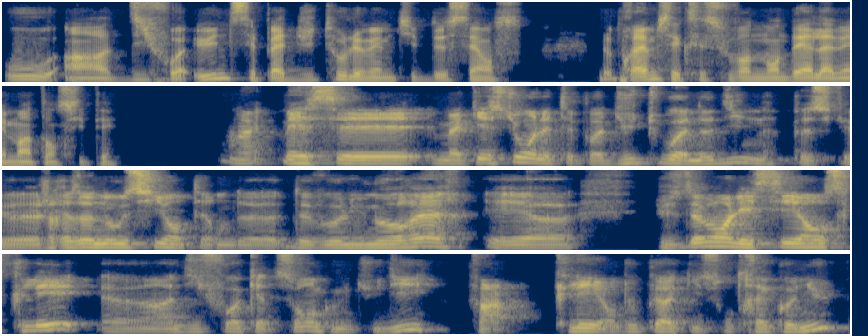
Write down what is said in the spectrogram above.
ou un 10 fois 1, c'est pas du tout le même type de séance. Le problème, c'est que c'est souvent demandé à la même intensité. Ma question, elle n'était pas du tout anodine parce que je raisonne aussi en termes de, volume horaire et euh, justement les séances clés, euh, un 10 fois 400 comme tu dis, enfin clés en tout cas qui sont très connues,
